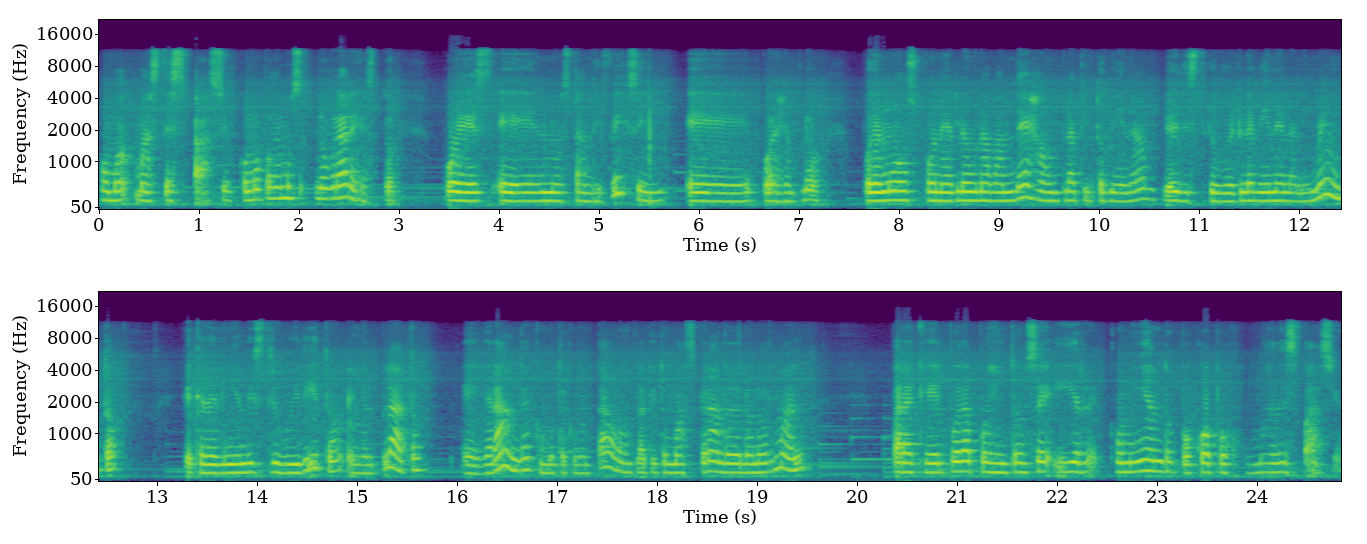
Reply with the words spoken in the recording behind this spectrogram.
coma más despacio. ¿Cómo podemos lograr esto? Pues eh, no es tan difícil. Eh, por ejemplo, podemos ponerle una bandeja, un platito bien amplio y distribuirle bien el alimento, que quede bien distribuidito en el plato, eh, grande, como te comentaba, un platito más grande de lo normal, para que él pueda pues entonces ir comiendo poco a poco, más despacio.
